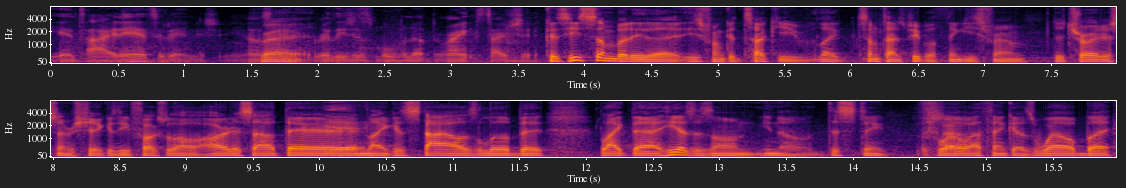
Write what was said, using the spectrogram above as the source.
getting tied into the industry, you know what I'm saying? Right. Really just moving up the ranks type shit. Because he's somebody that he's from Kentucky. Like sometimes people think he's from Detroit or some shit because he fucks with all the artists out there Yeah. and like his style is a little bit like that. He has his own, you know, distinct flow, sure. I think, as well. But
